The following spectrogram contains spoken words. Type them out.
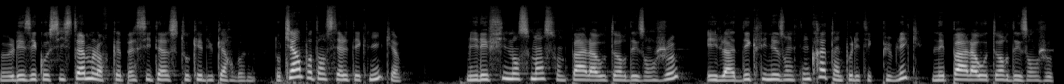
les écosystèmes, leur capacité à stocker du carbone. Donc il y a un potentiel technique, mais les financements ne sont pas à la hauteur des enjeux, et la déclinaison concrète en politique publique n'est pas à la hauteur des enjeux.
